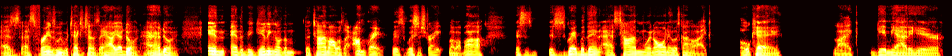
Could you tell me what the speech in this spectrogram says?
as as friends we would text each other and say how y'all doing? How y'all doing? And at the beginning of the the time i was like i'm great. This this is straight blah blah blah. This is this is great. But then as time went on it was kind of like okay like get me out of here.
